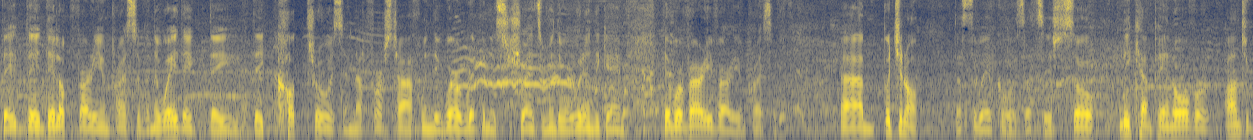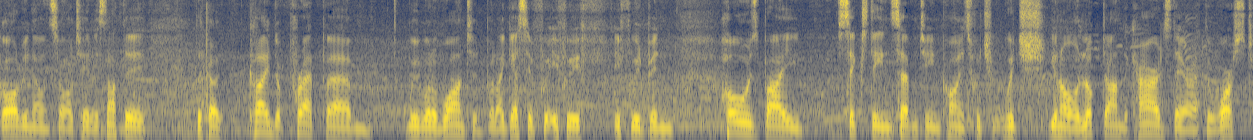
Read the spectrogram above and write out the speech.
they, they, they look very impressive. And the way they, they, they cut through us in that first half when they were ripping us to shreds and when they were winning the game they were very very impressive. Um, but you know that's the way it goes. That's it. So league campaign over. On to Galway now in Salthill it's not the the kind of prep um, we would have wanted but I guess if, if, if, if we'd been hosed by 16 17 points which which you know looked on the cards there at the worst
